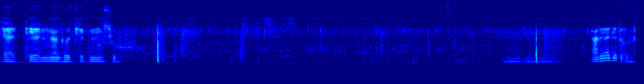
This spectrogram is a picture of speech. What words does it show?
Latihan ngegocek musuh. Hmm, lari aja terus.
